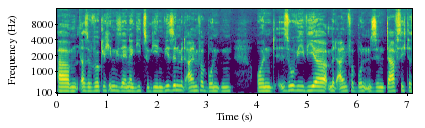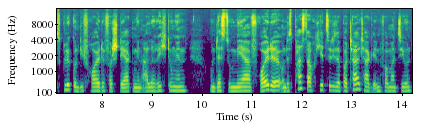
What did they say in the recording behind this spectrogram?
Ähm, also wirklich in diese Energie zu gehen. Wir sind mit allem verbunden und so wie wir mit allem verbunden sind, darf sich das Glück und die Freude verstärken in alle Richtungen. Und desto mehr Freude, und das passt auch hier zu dieser Portaltag-Information,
